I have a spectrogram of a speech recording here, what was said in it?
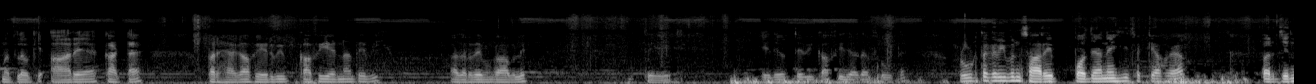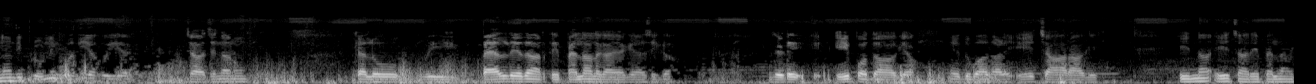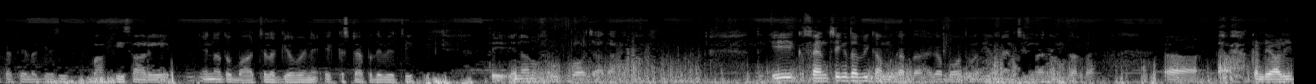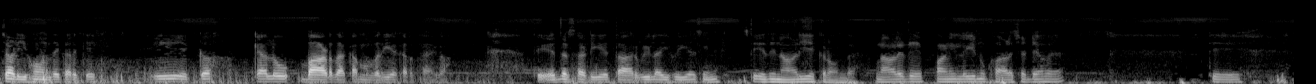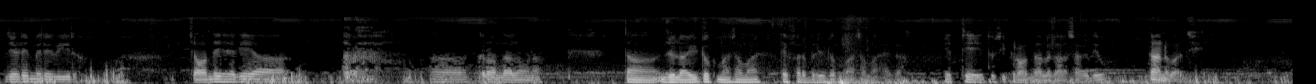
ਮਤਲਬ ਕਿ ਆ ਰਿਹਾ ਹੈ, ਘੱਟ ਹੈ, ਪਰ ਹੈਗਾ ਫੇਰ ਵੀ ਕਾਫੀ ਇਹਨਾਂ ਤੇ ਵੀ। ਅਦਰ ਦੇ ਮੁਕਾਬਲੇ। ਤੇ ਇਹਦੇ ਉੱਤੇ ਵੀ ਕਾਫੀ ਜ਼ਿਆਦਾ ਫਰੂਟ ਹੈ। ਫਰੂਟ ਤਕਰੀਬਨ ਸਾਰੇ ਪੌਦਿਆਂ ਨੇ ਹੀ ਚੱਕਿਆ ਹੋਇਆ। ਪਰ ਜਿਨ੍ਹਾਂ ਦੀ ਪ੍ਰੂਨਿੰਗ ਵਧੀਆ ਹੋਈ ਹੈ, ਜਾਂ ਜਿਨ੍ਹਾਂ ਨੂੰ ਕਹ ਲੋ ਵੀ ਪਹਿਲ ਦੇ ਆਧਾਰ ਤੇ ਪਹਿਲਾਂ ਲਗਾਇਆ ਗਿਆ ਸੀਗਾ, ਜਿਹੜੇ ਇਹ- ਪੌਦਾ ਆ ਗਿਆ, ਇਹ ਤੋਂ ਬਾਅਦ ਵਾਲੇ ਇਹ ਚਾਰ ਆ ਗਏ। ਇਹਨਾਂ ਇਹ ਚਾਰੇ ਪਹਿਲਾਂ ਇਕੱਠੇ ਲੱਗੇ ਸੀ, ਬਾਕੀ ਸਾਰੇ ਇਹਨਾਂ ਤੋਂ ਬਾਅਦ ਚ ਲੱਗੇ ਹੋਏ ਨੇ ਇੱਕ ਸਟੈਪ ਦੇ ਵਿੱਚ ਹੀ। ਤੇ ਇਹਨਾਂ ਨੂੰ ਫਰੂਟ ਬਹੁਤ ਜ਼ਿਆਦਾ ਹੈਗਾ ਇਹ ਇੱਕ ਫੈਂਸਿੰਗ ਦਾ ਵੀ ਕੰਮ ਕਰਦਾ ਹੈਗਾ, ਬਹੁਤ ਵਧੀਆ ਫੈਂਸਿੰਗ ਦਾ ਕੰਮ ਕਰਦਾ। ਕੰਡਿਆਲੀ ਝਾੜੀ ਹੋਣ ਦੇ ਕਰਕੇ ਇਹ ਇੱਕ ਕਹਿ ਲਓ ਬਾੜ ਦਾ ਕੰਮ ਵਧੀਆ ਕਰਦਾ ਹੈਗਾ। ਤੇ ਇਧਰ ਸਾਡੀ ਇਹ ਤਾਰ ਵੀ ਲਾਈ ਹੋਈ ਹੈ ਅਸੀਂ ਨੇ, ਤੇ ਇਹਦੇ ਨਾਲ ਹੀ ਇਹ ਕਰਾਉਂਦਾ। ਨਾਲ ਇਹਦੇ ਪਾਣੀ ਲਈ ਇਹਨੂੰ ਖਾਲ ਛੱਡਿਆ ਹੋਇਆ। ਤੇ ਜਿਹੜੇ ਮੇਰੇ ਵੀਰ ਚਾਹੁੰਦੇ ਹੈਗੇ ਆ ਕਰਾਉਂਦਾ ਲਾਉਣਾ, ਤਾਂ ਜੁਲਾਈ ਢੁਕਮਾ ਸਮਾਂ ਤੇ ਫਰਵਰੀ ਢੁਕਮਾ ਸਮਾਂ ਹੈਗਾ। ਇੱਥੇ ਤੁਸੀਂ ਕਰਾਉਂਦਾ ਲਗਾ ਸਕਦੇ ਹੋ। ਧੰਨਵਾਦ ਜੀ।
